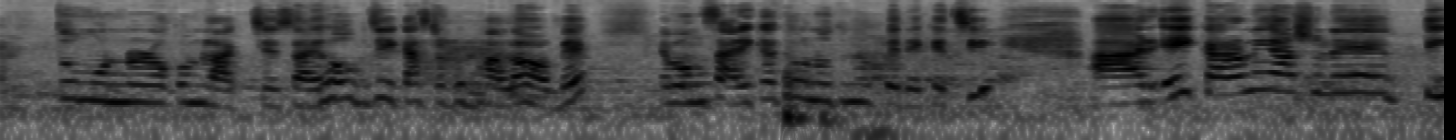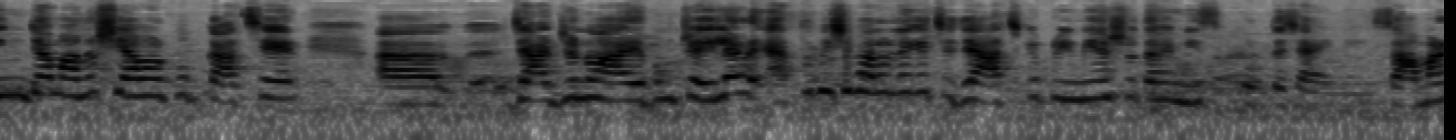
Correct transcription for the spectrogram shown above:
একদম অন্যরকম লাগছে। সো আই হোপ যে এই কাজটা খুব ভালো হবে। এবং সারিকাকেও নতুন রূপে দেখেছি। আর এই কারণেই আসলে তিনটা মানুষই আমার খুব কাছের যার জন্য আর এবং ট্রেলার এত বেশি ভালো লেগেছে যে আজকে প্রিমিয়ার শোতে আমি মিস করতে চাইনি। সো আমার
